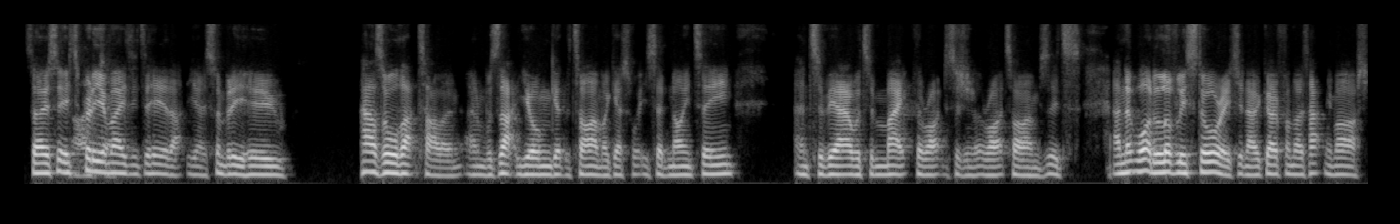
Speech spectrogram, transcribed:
So it's it's pretty amazing to hear that. You know, somebody who has all that talent and was that young at the time. I guess what you said, nineteen, and to be able to make the right decision at the right times. It's and that, what a lovely story, you know, go from those Hackney Marsh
